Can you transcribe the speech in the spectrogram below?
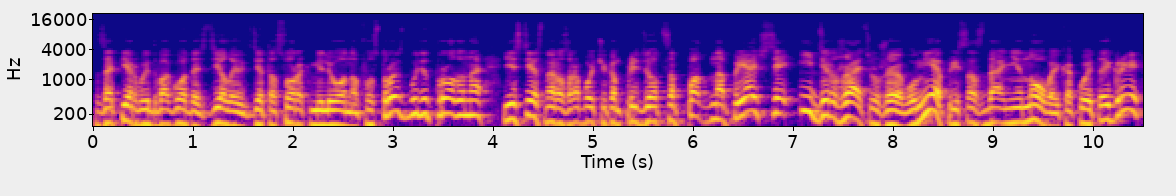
За первые два года сделает где-то 40 миллионов устройств будет продано. Естественно, разработчикам придется поднапрячься и держать уже в уме при создании новой какой-то игры,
